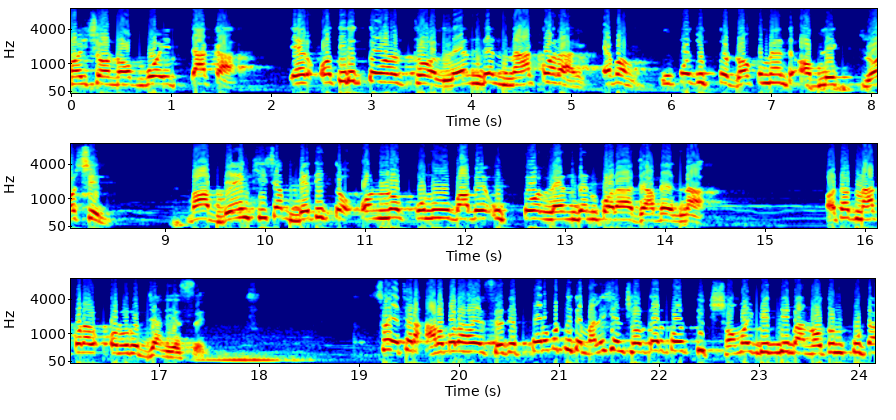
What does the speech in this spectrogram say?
নয়শো নব্বই টাকা। এর অতিরিক্ত অর্থ লেনদেন না করার এবং উপযুক্ত ডকুমেন্ট অবলিক রসিদ বা ব্যাংক হিসাব ব্যতীত অন্য কোনোভাবে উক্ত লেনদেন করা যাবে না। অর্থাৎ না করার অনুরোধ জানিয়েছে। এছাড়া আরও বলা হয়েছে যে পরবর্তীতে মালয়েশিয়ান সরকার কর্তৃক সময় বৃদ্ধি বা নতুন কোটা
